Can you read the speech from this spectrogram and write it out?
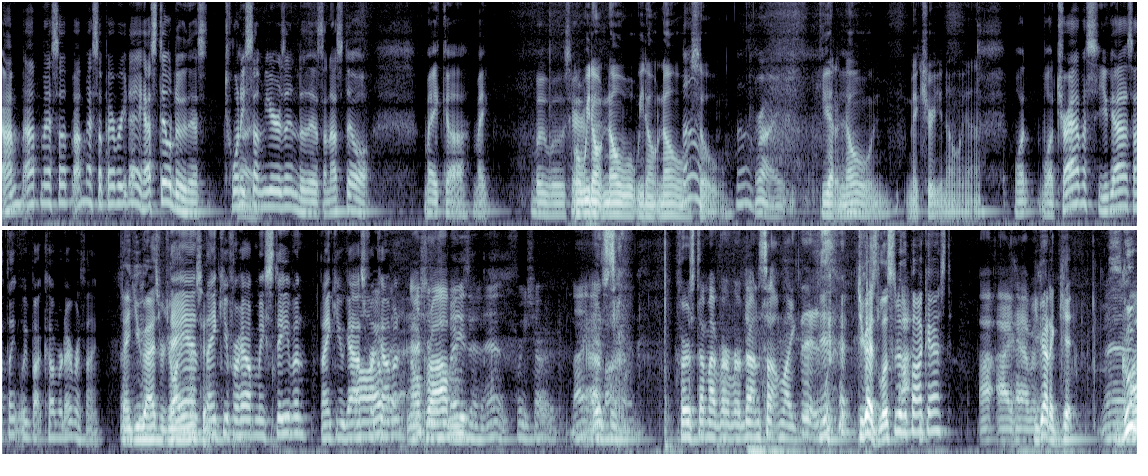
I'm, I mess up. I mess up every day. I still do this. Twenty something years into this, and I still make uh make boo boos here. Well, we don't know what we don't know, No. so Right. you got to know and make sure you know. Yeah. What? Well, Travis, you guys, I think we about covered everything. Thank you guys for joining Dan, us. yeah. thank you for helping me. Steven, thank you guys oh, for coming. No problem. Amazing. And free shirt. Now you got It's- my one. First time I've ever done something like this. Do you guys listen to the podcast? I, I haven't. You got to get Man. Google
